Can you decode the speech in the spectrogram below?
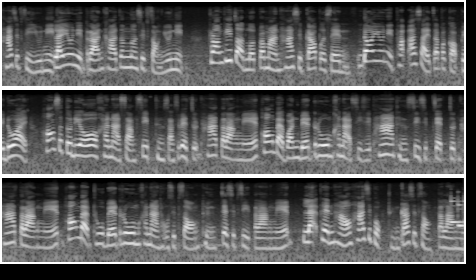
1,054 ยูนิต และยูนิตร้านค้าจำนวน 12 ยูนิตพร้อมที่จอดรถประมาณ 59%โดยยูนิตพักอาศัยจะประกอบไปด้วย ห้องสตูดิโอขนาด 30-31.5 ตารางเมตร ห้องแบบวันเบดรูมขนาด 45-47.5 ตารางเมตร ห้องแบบทูเบดรูมขนาด 62-74 ตารางเมตร และเพนท์เฮาส์ 56-92 ตารางเม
